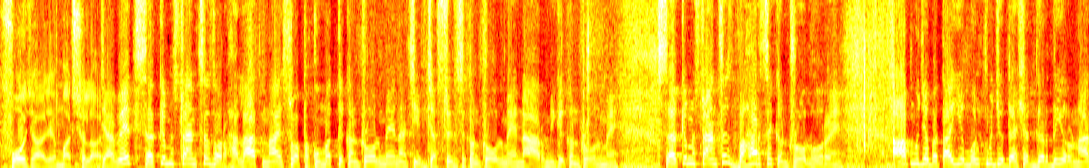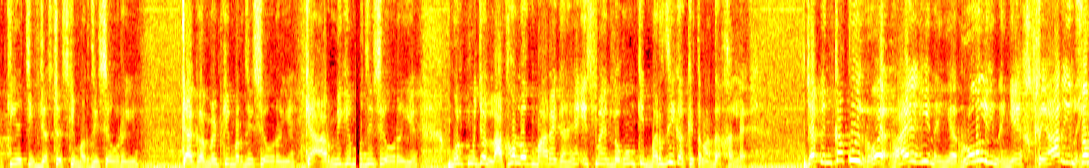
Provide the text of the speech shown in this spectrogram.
فوج آ جائے مارشل آ جاوید سرکمسٹانسز اور حالات نہ اس وقت حکومت کے کنٹرول میں نہ چیف جسٹس کے کنٹرول میں نہ آرمی کے کنٹرول میں۔ سرکمسٹانسز باہر سے کنٹرول ہو رہے ہیں۔ آپ مجھے بتائیے ملک میں جو دہشت گردی اور انارکی ہے چیف جسٹس کی مرضی سے ہو رہی ہے۔ کیا گورنمنٹ کی مرضی سے ہو رہی ہے؟ کیا آرمی کی مرضی سے ہو رہی ہے؟ ملک میں جو لاکھوں لوگ مارے گئے ہیں، اس میں ان لوگوں کی مرضی کا کتنا دخل ہے؟ جب ان کا کوئی رائے ہی نہیں ہے رول ہی نہیں ہے اختیار ہی نہیں سر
